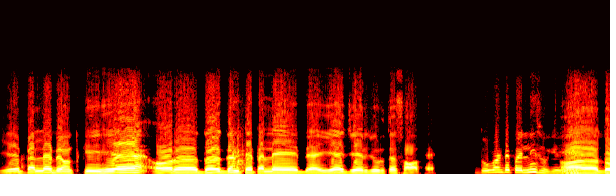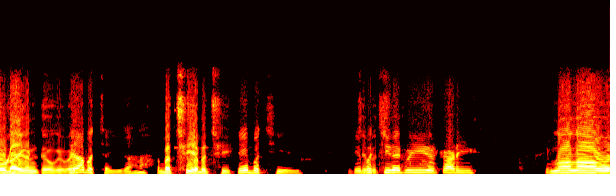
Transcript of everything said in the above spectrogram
ये पहले ब्योंत की है और दो एक घंटे पहले ब्याही है जेर जूर तो साफ है 2 घंटे ਪਹਿਲਾਂ ਹੀ ਸੂਈ ਹੈ ਜੀ और दो ढाई घंटे हो गए भाई ਵਿਆਹ ਬੱਚਾ ਜੀ ਦਾ ਹਨਾ बच्ची है बच्ची ਇਹ ਬੱਚੀ ਹੈ ਜੀ ਇਹ बच्ची, ਬੱਚੀ ਦਾ ਕੋਈ ਰਿਕਾਰਡੀ ना ना वो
